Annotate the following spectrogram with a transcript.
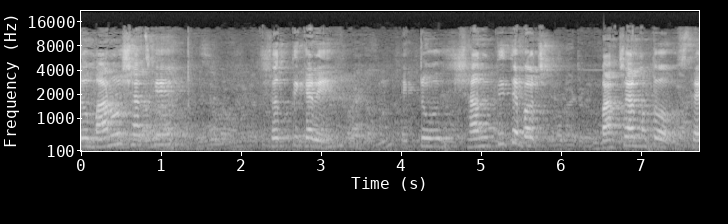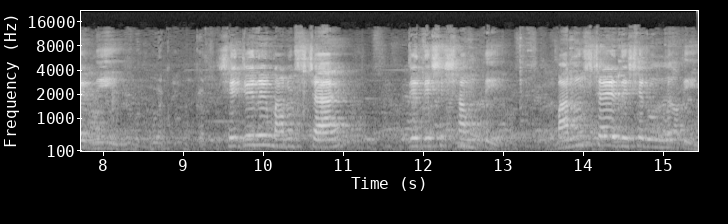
তো মানুষ আজকে সত্যিকারে একটু শান্তিতে বাঁচ- বাঁচার মতো অবস্থায় নেই। সেই জন্য মানুষ চায় যে দেশের শান্তি, মানুষ চায় দেশের উন্নতি,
